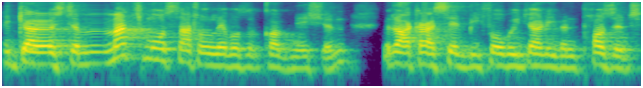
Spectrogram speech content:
It goes to much more subtle levels of cognition that, like I said before, we don't even posit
